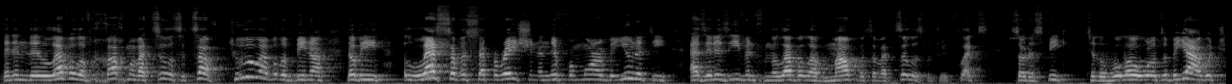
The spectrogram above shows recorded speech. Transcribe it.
that in the level of Chachma Atzilus itself, to the level of Bina, there'll be less of a separation and therefore more of a unity, as it is even from the level of Malchus of Atzilus, which reflects, so to speak, to the lower worlds of Biyah, which,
